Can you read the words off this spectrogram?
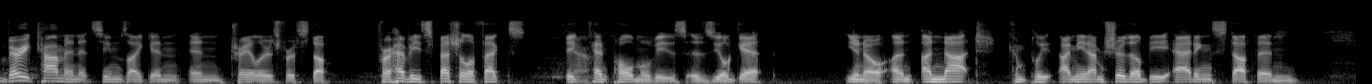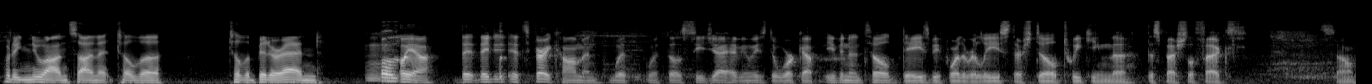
very common it seems like in in trailers for stuff for heavy special effects big Yeah. tentpole movies is you'll get you know a, a not complete i mean i'm sure they'll be adding stuff and putting nuance on it till the till the bitter end Oh yeah, they, they it's very common with with those CGI heavy movies to work up even until days before the release. They're still tweaking the the special effects. So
